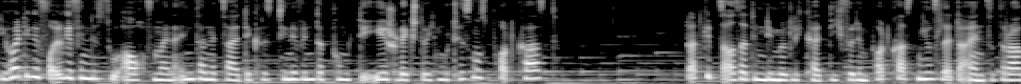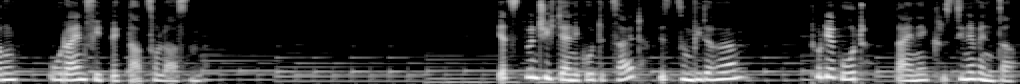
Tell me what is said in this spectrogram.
Die heutige Folge findest du auch auf meiner Internetseite christinewinter.de-mutismus-podcast. Dort gibt es außerdem die Möglichkeit, dich für den Podcast-Newsletter einzutragen oder ein Feedback dazulassen. Jetzt wünsche ich dir eine gute Zeit. Bis zum Wiederhören. Tu dir gut, deine Christine Winter.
